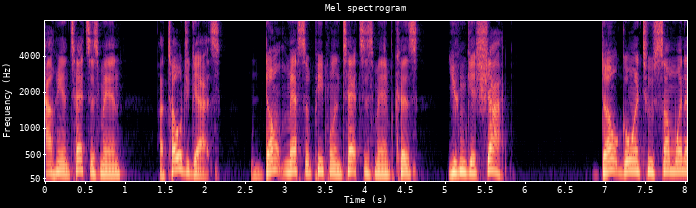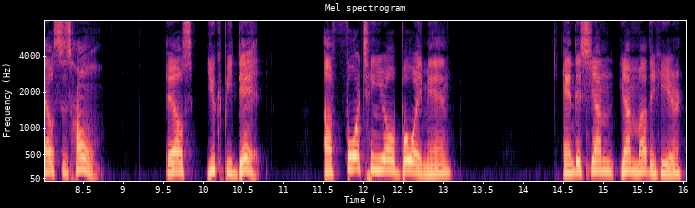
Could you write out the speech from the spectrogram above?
Out here in Texas, man, I told you guys, don't mess with people in Texas, man, because you can get shot. Don't go into someone else's home else you could be dead. A 14 year old boy, man. And this young young mother here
